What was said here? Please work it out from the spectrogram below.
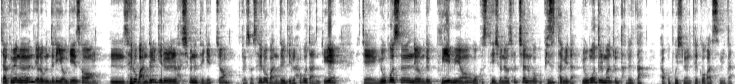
자 그러면은 여러분들이 여기에서 음, 새로 만들기를 하시면 되겠죠? 그래서 새로 만들기를 하고 난 뒤에 이제 요것은 여러분들 VM웨어 워크스테이션에 설치하는 거하고 비슷합니다. 용어들만 좀 다르다 라고 보시면 될 것 같습니다.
